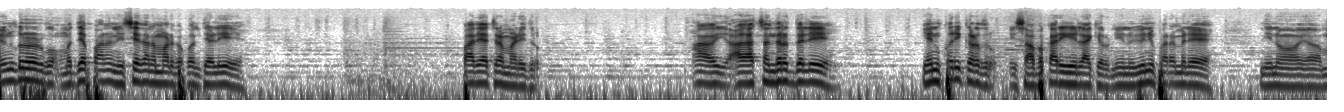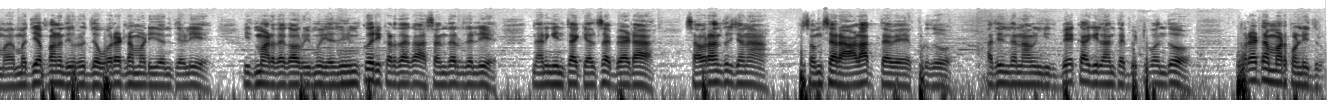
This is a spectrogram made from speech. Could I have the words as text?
ಬೆಂಗಳೂರಿಗೂ ಮದ್ಯಪಾನ ನಿಷೇಧನ ಮಾಡಬೇಕು ಅಂತೇಳಿ ಪಾದಯಾತ್ರೆ ಮಾಡಿದರು. ಆ ಸಂದರ್ಭದಲ್ಲಿ ಎನ್ಕ್ವೈರಿ ಕರೆದ್ರು. ಈ ಸಹಕಾರಿ ಇಲಾಖೆಯವರು, ನೀನು ಯೂನಿಫಾರ್ಮ್ ಮೇಲೆ ನೀನು ಮದ್ಯಪಾನದ ವಿರುದ್ಧ ಹೋರಾಟ ಮಾಡಿದೆ ಅಂತೇಳಿ ಇದು ಮಾಡಿದಾಗ ಅವರು ಎನ್ಕ್ವೈರಿ ಕರೆದಾಗ ಆ ಸಂದರ್ಭದಲ್ಲಿ ನನಗಿಂಥ ಕೆಲಸ ಬೇಡ. ಸಾವಿರಾಂತರ ಜನ ಸಂಸಾರ ಹಾಳಾಗ್ತವೆ ಕುಡಿದು. ಅದರಿಂದ ನಮಗೆ ಇದು ಬೇಕಾಗಿಲ್ಲ ಅಂತ ಬಿಟ್ಟು ಬಂದು ಹೋರಾಟ ಮಾಡ್ಕೊಂಡಿದ್ರು.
